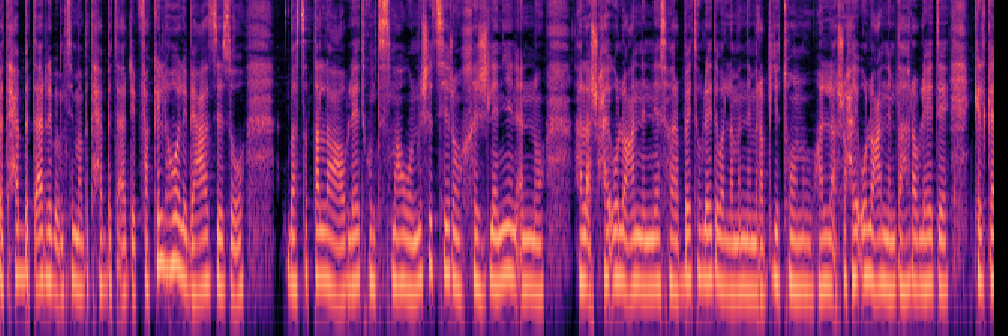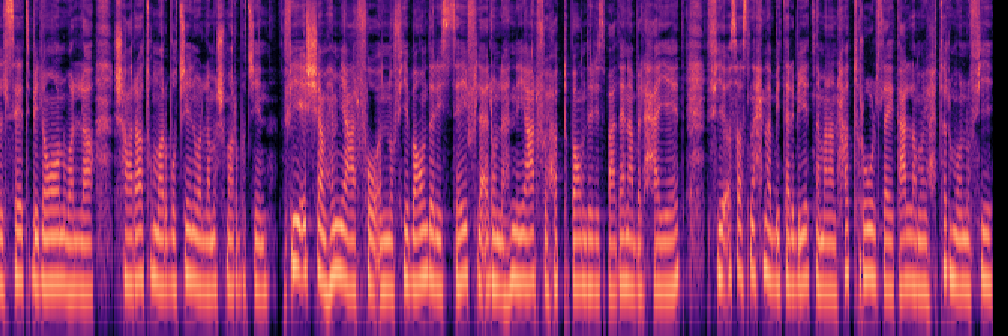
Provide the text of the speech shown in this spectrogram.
بتحب تقرب وأمتين ما بتحب تقرب. فكل هول بيعززوا بس تطلعوا على أولادكم تسمعون مش تصيروا خجلانين إنه هلأ شو حيقولوا عني الناس ربيت أولادي ولا مني مربيتهم؟ وهلأ شو حيقولوا عني مظهر أولادي؟ كلساتهم بلون ولا شعراتهم مربوطين ولا مش مربوطين؟ في أشياء مهم يعرفوا إنه في boundaries safe لهم لهن يعرفوا يحطوا boundaries بعدين بالحياة. في قصص نحن بتربيتنا بدنا نحط rules ليتعلموا يحترموا إنه في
